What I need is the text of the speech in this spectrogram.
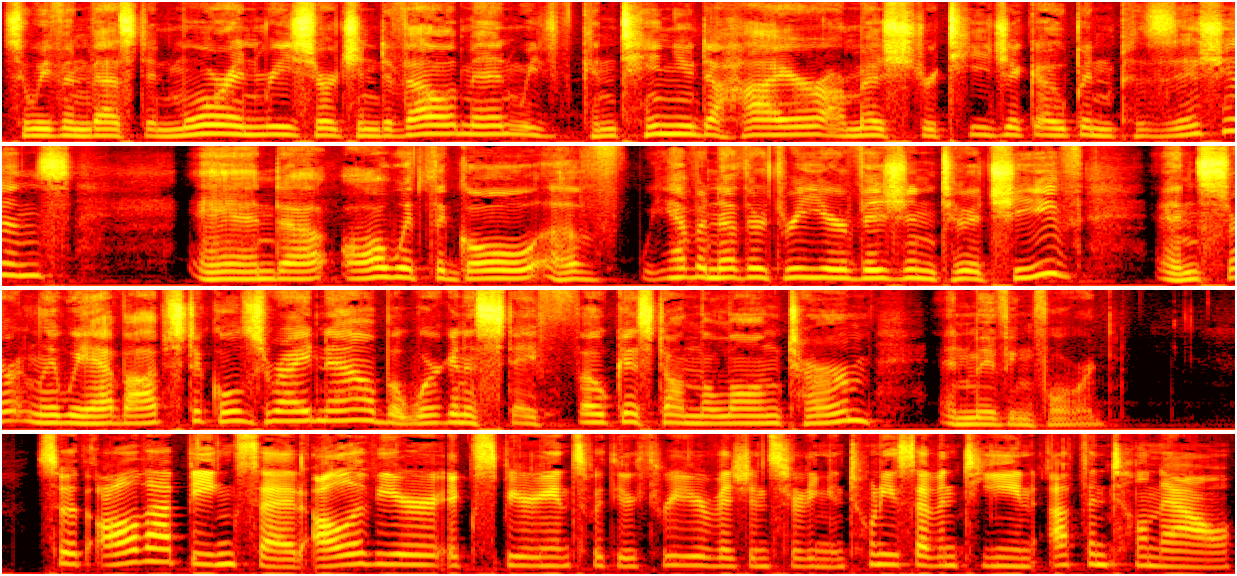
So we've invested more in research and development. We've continued to hire our most strategic open positions, and uh, all with the goal of we have another three year vision to achieve. And certainly we have obstacles right now, but we're going to stay focused on the long term and moving forward. So, with all that being said, all of your experience with your three year vision starting in 2017 up until now,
